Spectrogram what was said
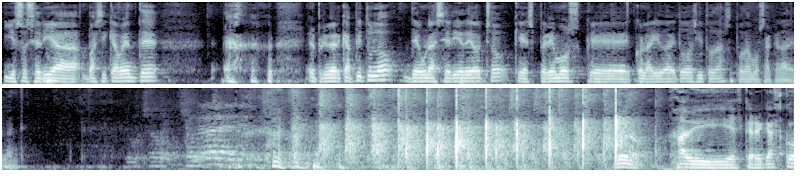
Y eso sería básicamente el primer capítulo de una serie de ocho que esperemos que con la ayuda de todos y todas podamos sacar adelante. Bueno, Javi ezkerrik asko,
